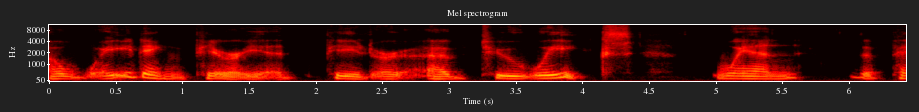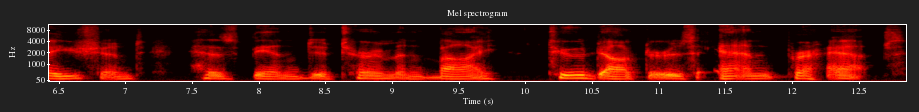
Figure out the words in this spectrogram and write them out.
a waiting period, Peter, of two weeks when the patient has been determined by two doctors and perhaps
